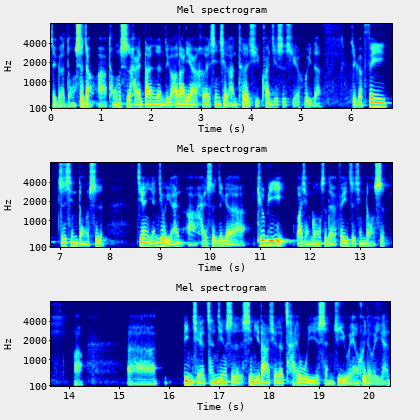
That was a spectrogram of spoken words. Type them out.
这个董事长啊，同时还担任这个澳大利亚和新西兰特许会计师协会的这个非执行董事兼研究员啊，还是这个 QBE 保险公司的非执行董事啊，呃，并且曾经是悉尼大学的财务与审计委员会的委员。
